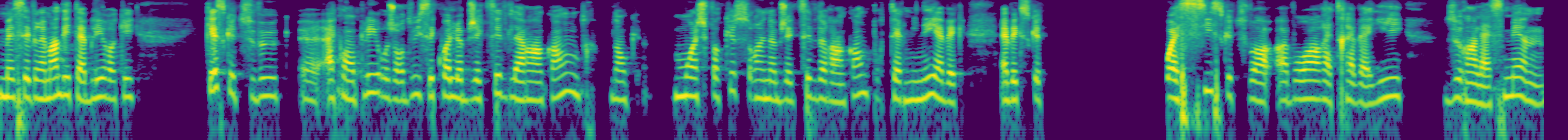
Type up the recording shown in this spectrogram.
mais c'est vraiment d'établir, OK, qu'est-ce que tu veux, accomplir aujourd'hui? C'est quoi l'objectif de la rencontre? Donc moi, je focus sur un objectif de rencontre pour terminer avec avec ce que voici ce que tu vas avoir à travailler durant la semaine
